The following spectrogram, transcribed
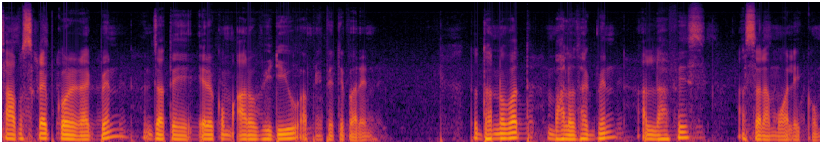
সাবস্ক্রাইব করে রাখবেন, যাতে এরকম আরও ভিডিও আপনি পেতে পারেন। তো ধন্যবাদ ভালো থাকবেন আল্লাহ হাফিজ আসসালামু আলাইকুম।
